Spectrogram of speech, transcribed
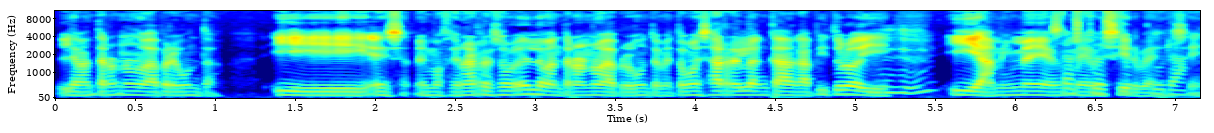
levantar una nueva pregunta. Y es emocionar, resolver, levantar una nueva pregunta. Me tomo esa regla en cada capítulo y, y a mí me, Esa me sirve. sí.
